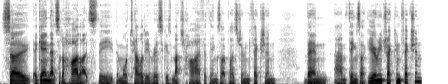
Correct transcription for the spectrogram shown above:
So again, that sort of highlights the, the mortality risk is much higher for things like bloodstream infection than um, things like urinary tract infection.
